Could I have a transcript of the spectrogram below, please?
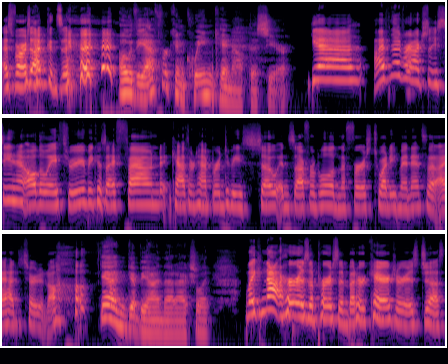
as far as I'm concerned. Oh, The African Queen came out this year. Yeah, I've never actually seen it all the way through because I found Katharine Hepburn to be so insufferable in the first 20 minutes that I had to turn it off. Yeah, I can get behind that actually. like, not her as a person, but her character is just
